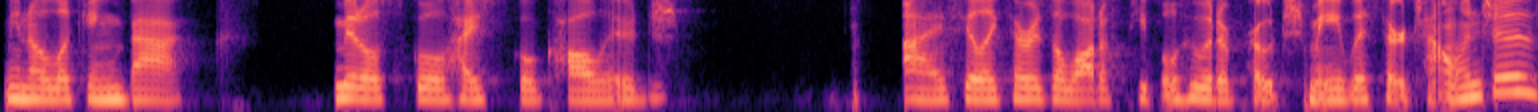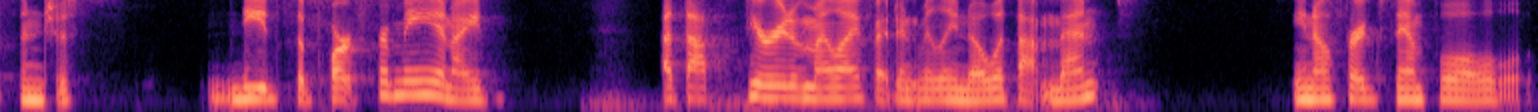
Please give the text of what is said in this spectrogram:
You know, looking back, middle school, high school, college, I feel like there was a lot of people who would approach me with their challenges and just need support from me. And I, at that period of my life, I didn't really know what that meant. you know, for example,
